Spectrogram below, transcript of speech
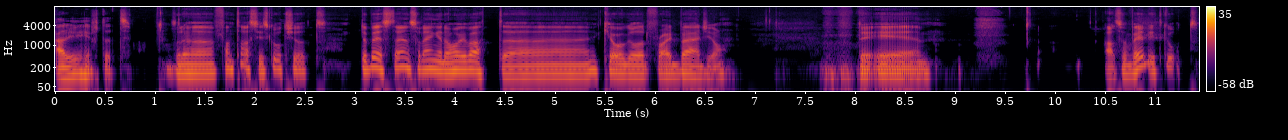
Ja, det är häftigt. Så det är fantastiskt gott kött. Det bästa än så länge det har ju varit eh, Kågeröd Fried Badger. Det är alltså väldigt gott,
